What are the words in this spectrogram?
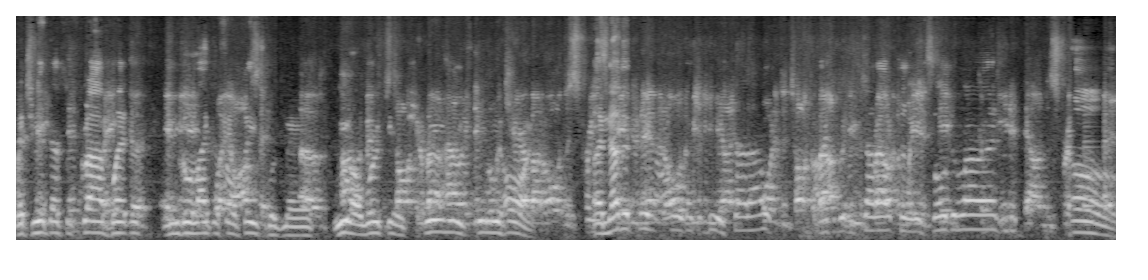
that you hit that subscribe button and you go like us on Facebook, man. We are working extremely, extremely hard. Another thing I always like to do is shout out. I like to give a shout out to the clothing line. Oh,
